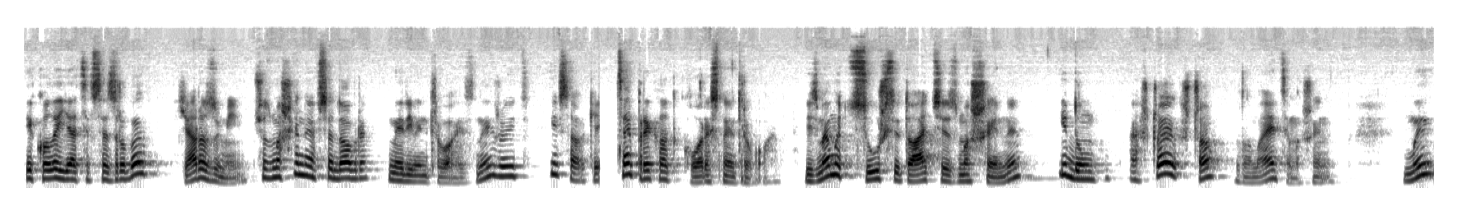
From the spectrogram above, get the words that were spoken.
і коли я це все зробив, я розумію, що з машиною все добре, мій рівень тривоги знижується і все окей. Це приклад корисної тривоги. Візьмемо цю ж ситуацію з машиною і думку, а що якщо зламається машина? Ми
